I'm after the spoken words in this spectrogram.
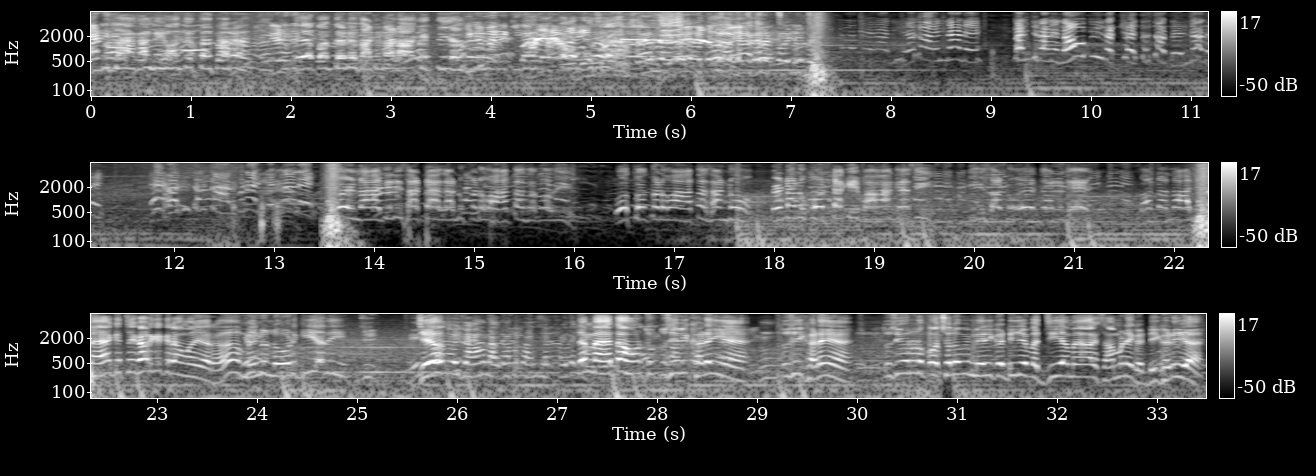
ਸਾਨੂੰ ਦਾਖਲ ਨਹੀਂ ਹੋਣ ਦਿੱਤਾ ਸਰ। ਇਹ ਬੰਦੇ ਨੇ ਸਾਡੇ ਨਾਲ ਆ ਕੀਤੀ ਆ। ਕਿਹਨੇ ਮਾਰੀ ਕਿਹਨੇ ਦੇਣਾ ਨਹੀਂ ਹੈਗਾ ਇਹਨਾਂ ਨੇ ਕੰਜਰਾਂ ਨੇ ਲਾਉ ਵੀ ਰੱਖਿਆ ਇੱਥੇ ਸਾਡੇ ਇਹਨਾਂ ਨੇ ਇਹੋ ਜਿਹੀ ਸਰਕਾਰ ਬਣਾਈ ਇਹਨਾਂ ਨੇ ਕੋਈ ਇਲਾਜ ਨਹੀਂ ਸਾਡਾ ਸਾਨੂੰ ਕਢਵਾਤਾ ਸਗੋਂ ਦੀ ਉਥੋਂ ਕਢਵਾਤਾ ਸਾਨੂੰ। ਇਹਨਾਂ ਨੂੰ ਵੋਟਾਂ ਕੀ ਪਾਵਾਂਗੇ ਅਸੀਂ? ਕੀ ਸਾਨੂੰ ਇਹ ਕਰਨਗੇ? ਸਾਡਾ ਇਲਾਜ ਮੈਂ ਕਿੱਥੇ ਖੜ ਕੇ ਕਰਾਵਾਂ ਯਾਰ? ਮੈਨੂੰ ਲੋੜ ਕੀ ਆ ਦੀ ਜੇ। ਇਲਜ਼ਾਮ ਲੱਗਦਾ ਪ੍ਰਧਾਨ ਸਰਪੰਚ ਤੇ ਮੈਂ ਤਾਂ ਹੁਣ ਤੁਸੀਂ ਵੀ ਖੜੇ ਹੀ ਆ ਤੁਸੀਂ ਖੜੇ ਆ, ਤੁਸੀਂ ਉਹਨਾਂ ਨੂੰ ਪੁੱਛ ਲਓ ਵੀ ਮੇਰੀ ਗੱਡੀ ਜੇ ਵੱਜੀ ਆ, ਮੈਂ ਆਹ ਸਾਹਮਣੇ ਗੱਡੀ ਖੜੀ ਆ।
